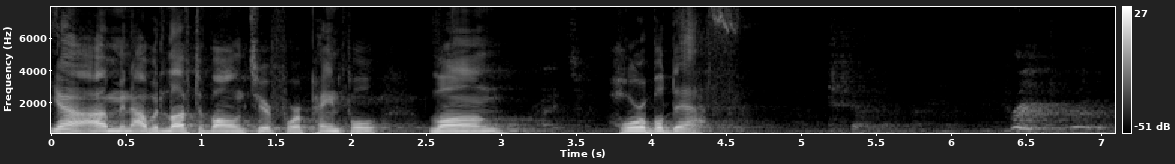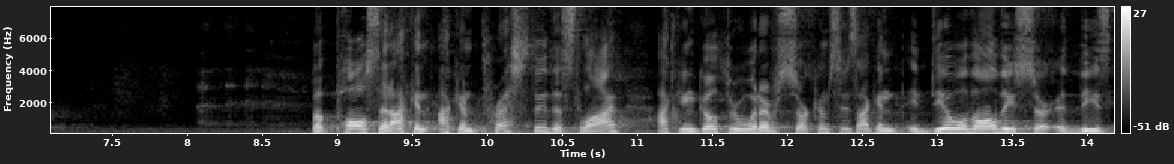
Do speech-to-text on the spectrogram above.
Yeah, I mean, I would love to volunteer for a painful, long, horrible death. But Paul said, I can, I can press through this life. I can go through whatever circumstances. I can deal with all these, these,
